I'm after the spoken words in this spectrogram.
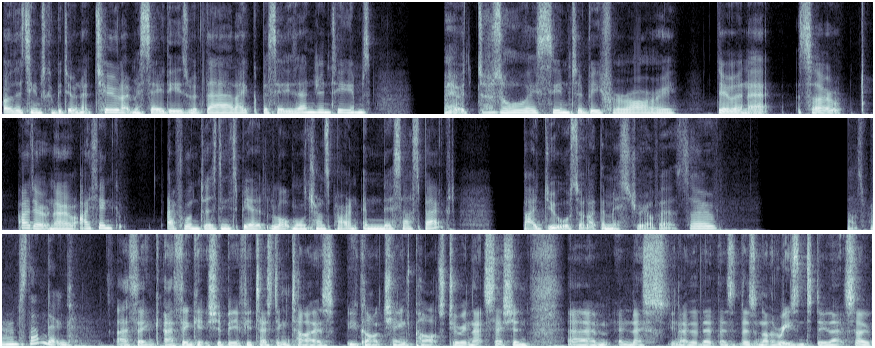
other teams could be doing it too, like Mercedes with their like Mercedes engine teams. But it does always seem to be Ferrari doing it. So I don't know. I think F1 does need to be a lot more transparent in this aspect. But I do also like the mystery of it. So that's where I'm standing. I think I think it should be if you're testing tires, you can't change parts during that session um, unless you know there's there's another reason to do that. So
